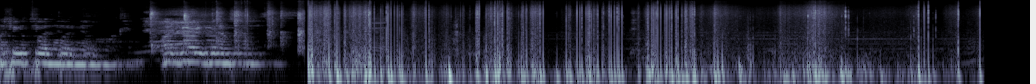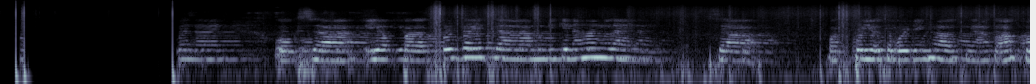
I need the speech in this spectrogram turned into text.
Nga faithful na belongs to you. banan o sa iyang pag-provide sa mga kinahanglan sa pagpuyo sa boarding house nga ako ako.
